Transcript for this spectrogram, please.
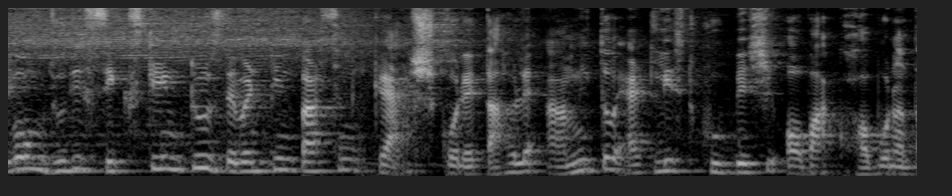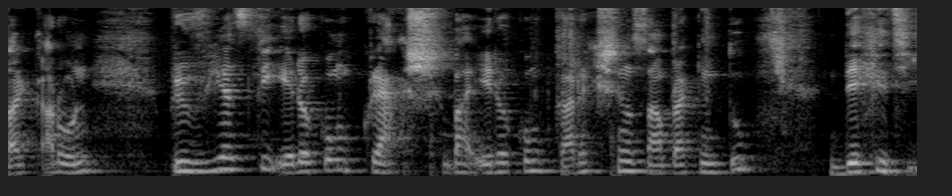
এবং যদি sixteen to seventeen percent crash করে, তাহলে আমি তো অ্যাটলিস্ট খুব বেশি অবাক হব না। তার কারণ প্রিভিয়াসলি এরকম ক্র্যাশ বা এরকম কারেকশনস আমরা কিন্তু দেখেছি।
